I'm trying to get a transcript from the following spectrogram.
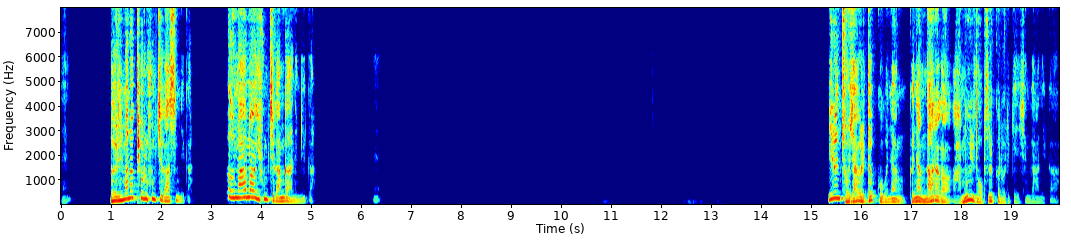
네? 얼마나 표를 훔쳐갔습니까 어마어마하게 훔쳐간 거 아닙니까 네? 이런 조작을 듣고 그냥 그냥 나라가 아무 일도 없을 거로 이렇게 생각하니까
